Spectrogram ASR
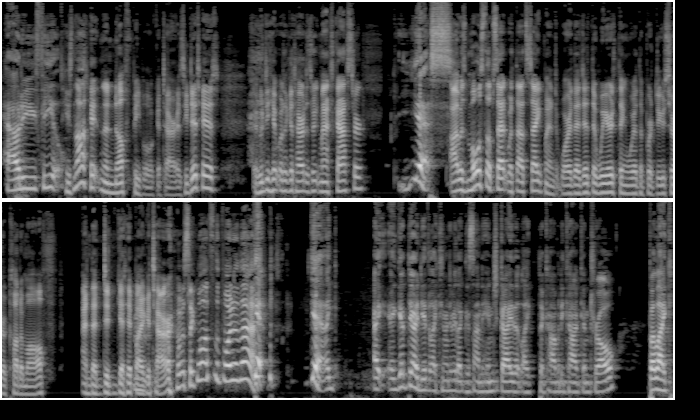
How do you feel? He's not hitting enough people with guitars. He did hit. Who did he hit with a guitar this week? Max Caster? Yes. I was most upset with that segment where they did the weird thing where the producer cut him off and then didn't get hit by a Mm. guitar. I was like, what's the point of that? Yeah, yeah. Like I, I get the idea that like he's meant to be like this unhinged guy that like the comedy can't control, but like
